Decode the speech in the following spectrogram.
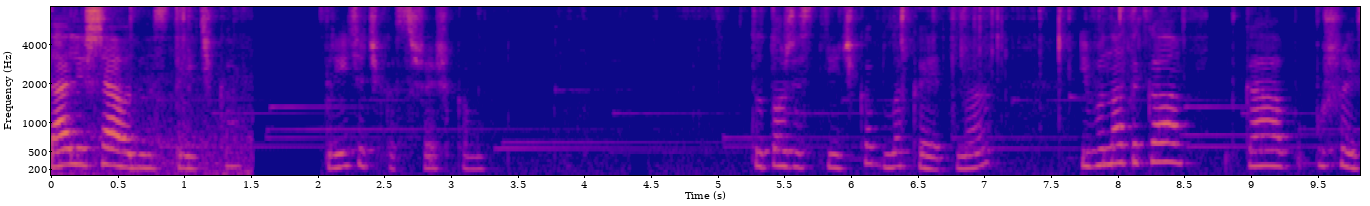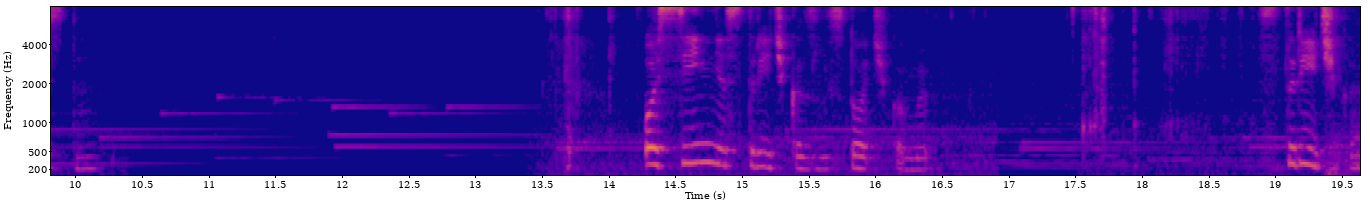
Далі ще одна стрічка. Стрічечка з шишками. Тут теж стрічка блакитна. І вона така, така пушиста. Осіння стрічка з листочками. Стрічка.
